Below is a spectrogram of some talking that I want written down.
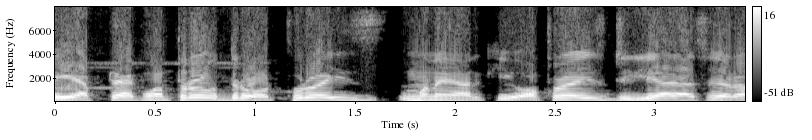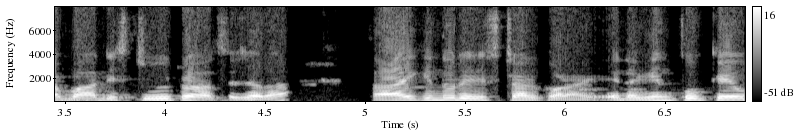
এই অ্যাপটা একমাত্র ওদের অথরাইজ মানে আর কি অথরাইজ ডিলার আছে যারা বা ডিস্ট্রিবিউটর আছে যারা, তারাই কিন্তু রেজিস্টার করায়। এটা কিন্তু কেউ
